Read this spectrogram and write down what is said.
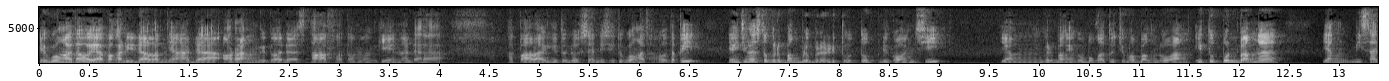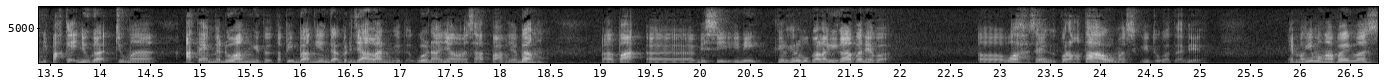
Ya gue nggak tahu ya apakah di dalamnya ada orang gitu ada staff atau mungkin ada apalah gitu dosen di situ gue nggak tahu. Tapi yang jelas tuh gerbang benar-benar ditutup dikunci. Yang gerbangnya kebuka tuh cuma bank doang. Itu pun banknya yang bisa dipakai juga cuma ATM-nya doang gitu. Tapi banknya nggak berjalan gitu. Gue nanya sama satpamnya bang uh, pak uh, misi ini kira-kira buka lagi kapan ya pak? Uh, wah saya kurang tahu mas gitu kata dia. Emangnya mau ngapain mas?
